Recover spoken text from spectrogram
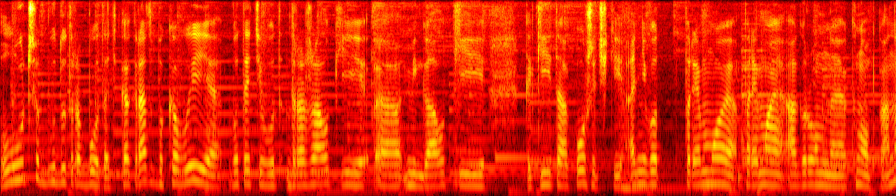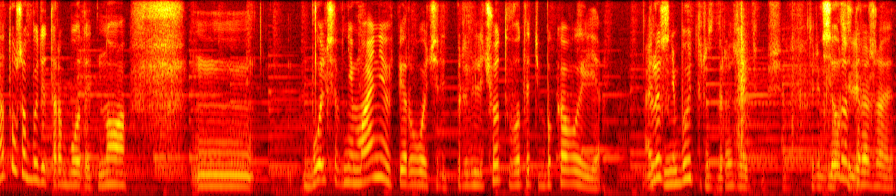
лучше будут работать. Как раз боковые вот эти вот дрожалки, э, мигалки, какие-то окошечки, они вот прямое, прямая огромная кнопка, она тоже будет работать, но м- больше внимания в первую очередь привлечет вот эти боковые. А Плюс... это не будет раздражать вообще Все раздражает.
